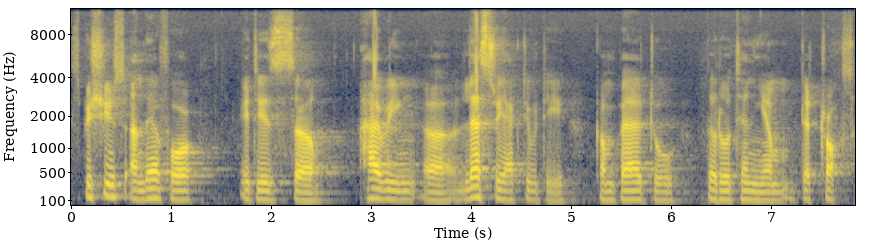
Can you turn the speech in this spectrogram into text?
species and therefore it is uh, having uh, less reactivity compared to the ruthenium tetroxide.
